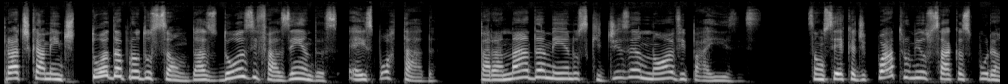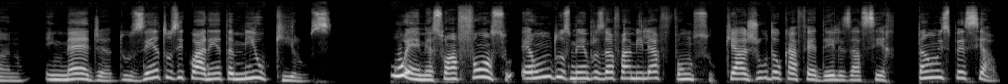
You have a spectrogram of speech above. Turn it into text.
praticamente toda a produção das 12 fazendas é exportada para nada menos que 19 países. São cerca de 4 mil sacas por ano, em média 240 mil quilos. O Emerson Afonso é um dos membros da família Afonso, que ajuda o café deles a ser tão especial.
